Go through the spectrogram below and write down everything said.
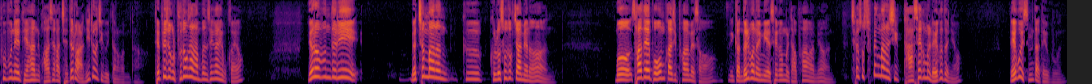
부분에 대한 과세가 제대로 안 이루어지고 있다는 겁니다. 대표적으로 부동산 한번 생각해 볼까요? 여러분들이 몇 천만 원 그 근로소득자면은 뭐 4대 보험까지 포함해서 그러니까 넓은 의미의 세금을 다 포함하면 최소 수백만 원씩 다 세금을 내거든요. 내고 있습니다, 대부분.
